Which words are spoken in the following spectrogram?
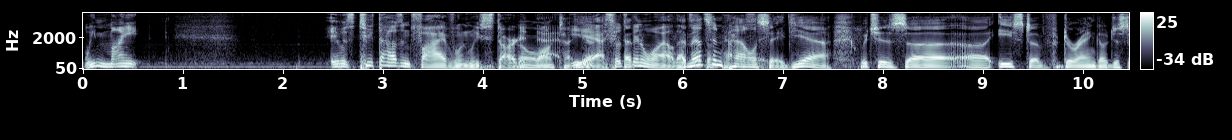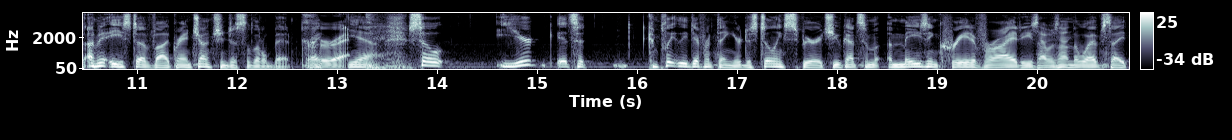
we might. It was 2005 when we started. Oh, a long that. time. Yeah, so it's That- been a while. That's and that's in Palisade. yeah, which is uh, uh, east of Durango. Just I mean, east of uh, Grand Junction, just a little bit, right? Correct. Yeah. So you're it's a completely different thing. You're distilling spirits. You've got some amazing creative varieties. I was on the website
